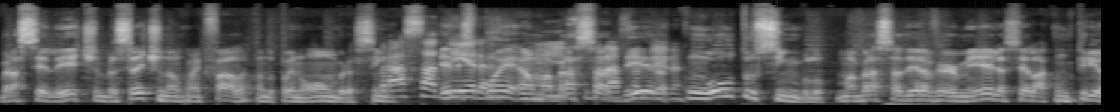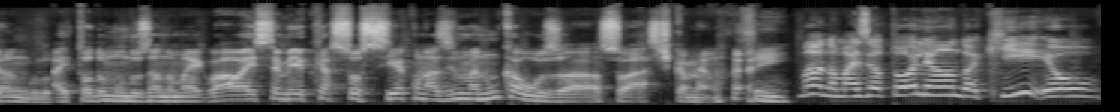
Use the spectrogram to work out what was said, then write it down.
bracelete, bracelete não, como é que fala? Quando põe no ombro, assim. Braçadeira. Eles põem, é uma Isso, braçadeira, braçadeira. com outro símbolo. Uma braçadeira vermelha, sei lá, com um triângulo. Aí todo mundo usando uma igual, aí você meio que associa com o nazismo, mas nunca usa a suástica mesmo. Sim. Mano, mas eu tô olhando aqui, eu,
